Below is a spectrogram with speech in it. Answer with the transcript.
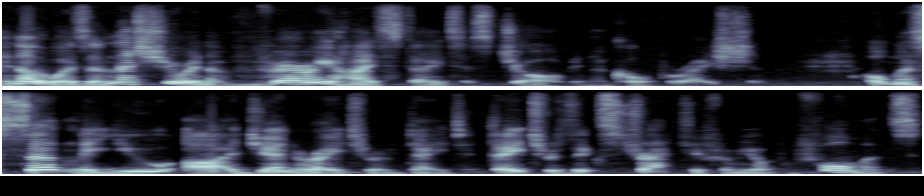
In other words, unless you're in a very high status job in a corporation, almost certainly you are a generator of data. Data is extracted from your performance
